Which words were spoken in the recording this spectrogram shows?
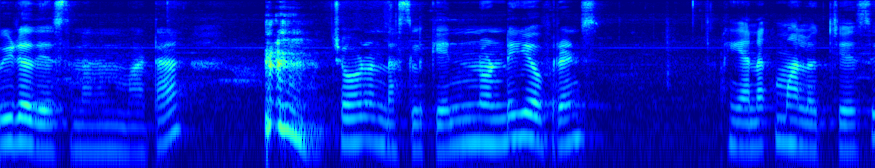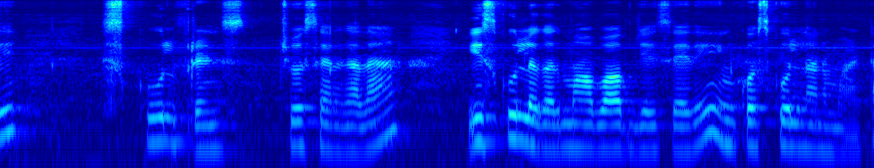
వీడియో తీస్తున్నాను అనమాట చూడండి అసలుకి ఎన్ని ఉండయో ఫ్రెండ్స్. వెనకమాల వచ్చేసి స్కూల్ ఫ్రెండ్స్ చూశారు కదా. ఈ స్కూల్లో కాదు మా బాబు చేసేది ఇంకో స్కూల్లో అనమాట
